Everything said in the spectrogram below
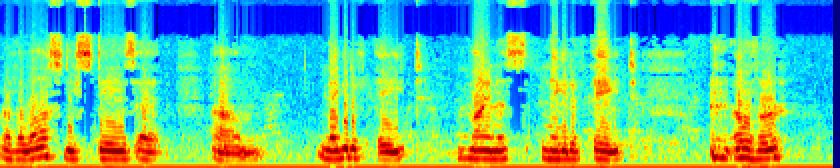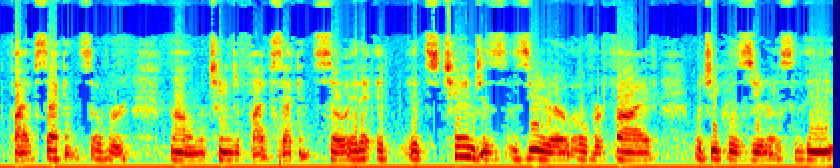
our velocity stays at um, negative 8 minus negative 8 over 5 seconds over um, a change of 5 seconds. So it, it its changes 0 over 5, which equals 0. So the,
